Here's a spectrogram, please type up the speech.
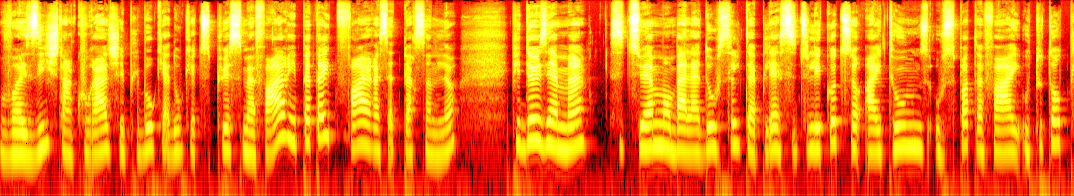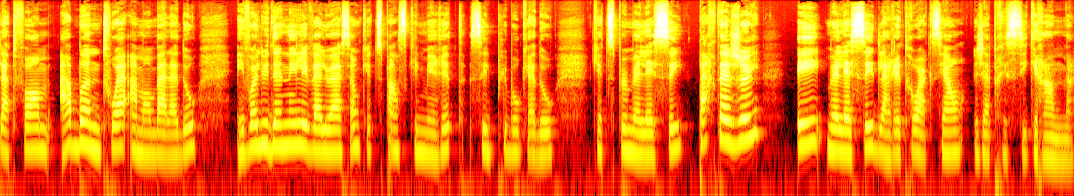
Vas-y, je t'encourage, c'est le plus beau cadeau que tu puisses me faire et peut-être faire à cette personne-là. Puis deuxièmement, si tu aimes mon balado, s'il te plaît, si tu l'écoutes sur iTunes ou Spotify ou toute autre plateforme, abonne-toi à mon balado et va lui donner l'évaluation que tu penses qu'il mérite. C'est le plus beau cadeau que tu peux me laisser. Partager et me laisser de la rétroaction, j'apprécie grandement.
